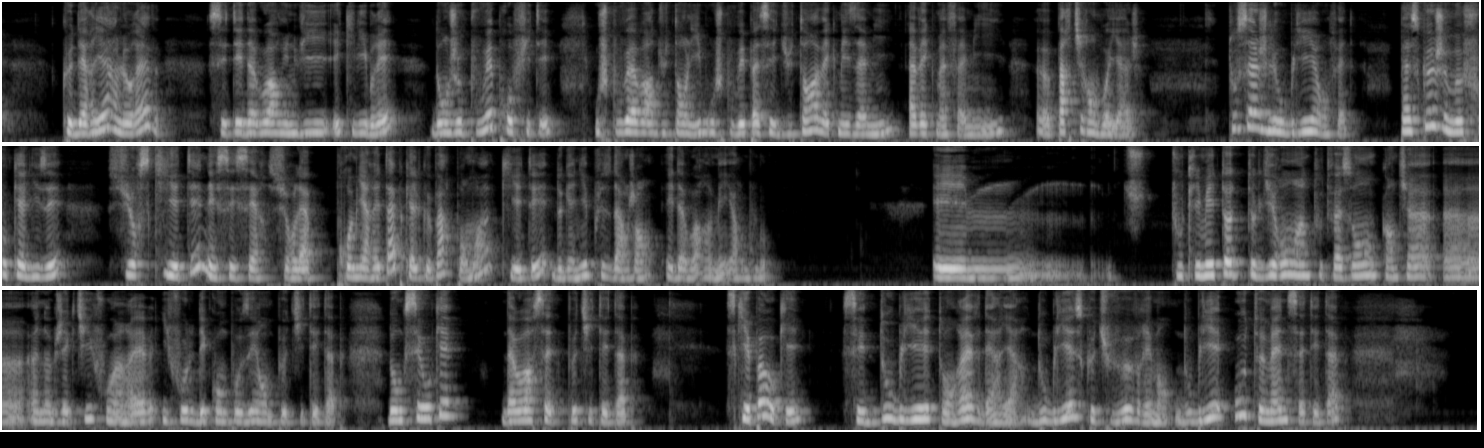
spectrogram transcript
que derrière le rêve, c'était d'avoir une vie équilibrée dont je pouvais profiter, où je pouvais avoir du temps libre, où je pouvais passer du temps avec mes amis, avec ma famille, euh, partir en voyage. Tout ça, je l'ai oublié en fait, parce que je me focalisais sur ce qui était nécessaire, sur la première étape quelque part pour moi, qui était de gagner plus d'argent et d'avoir un meilleur boulot. Et hum, toutes les méthodes te le diront, hein, de toute façon, quand il y a un, objectif ou un rêve, il faut le décomposer en petites étapes. Donc c'est OK d'avoir cette petite étape. Ce qui n'est pas OK, c'est d'oublier ton rêve derrière, d'oublier ce que tu veux vraiment, d'oublier où te mène cette étape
